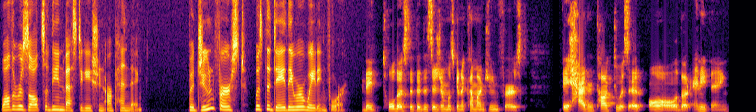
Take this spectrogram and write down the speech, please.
while the results of the investigation are pending. But June 1st was the day they were waiting for. They told us that the decision was going to come on June 1st. They hadn't talked to us at all about anything.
